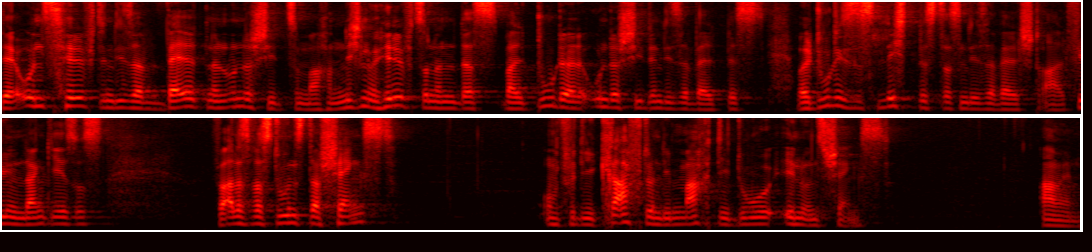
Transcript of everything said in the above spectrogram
der uns hilft, in dieser Welt einen Unterschied zu machen. Nicht nur hilft, sondern das, weil du der Unterschied in dieser Welt bist, weil du dieses Licht bist, das in dieser Welt strahlt. Vielen Dank, Jesus, für alles, was du uns da schenkst und für die Kraft und die Macht, die du in uns schenkst. Amen.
